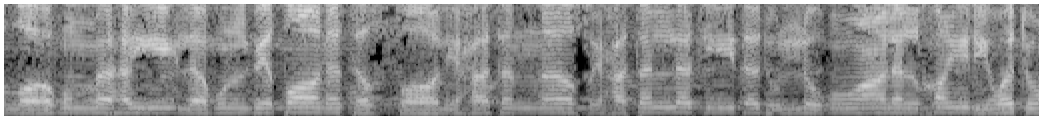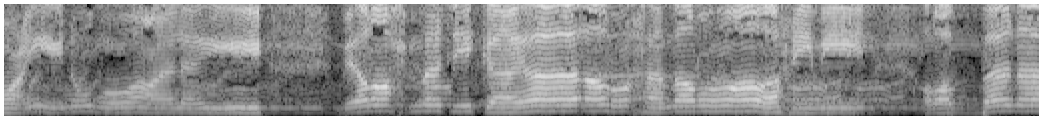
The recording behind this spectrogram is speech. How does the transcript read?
اللهم هيئ له البطانة الصالحة الناصحة التي تدله على الخير وتعينه عليه برحمتك يا أرحم الراحمين. ربنا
